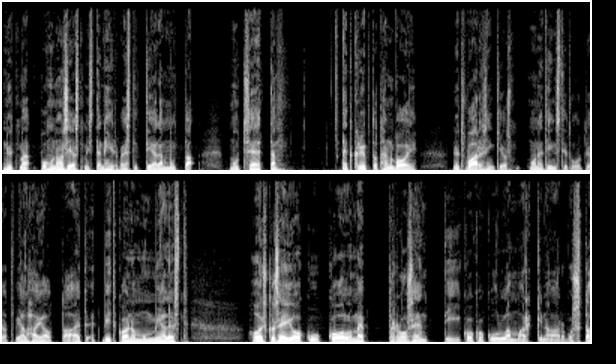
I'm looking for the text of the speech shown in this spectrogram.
nyt mä puhun asiasta, mistä en hirveästi tiedä, mutta, mutta se, että, että kryptothan voi, nyt varsinkin jos monet instituutiot vielä hajauttaa, että, että bitcoin on mun mielestä, olisiko se joku kolme prosenttia koko kullan markkina-arvosta,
